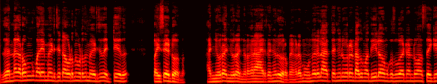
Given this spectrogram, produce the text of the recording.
ഇത് തന്നെ കടവും വലയും മേടിച്ചിട്ട് അവിടെ നിന്ന് ഇവിടുന്ന് മേടിച്ച് സെറ്റ് ചെയ്ത് പൈസ ആയിട്ട് വന്നു. അഞ്ഞൂറ് അഞ്ഞൂറ് അഞ്ഞൂറ് അങ്ങനെ ആയിരത്തി അഞ്ഞൂറ് യൂറോ ഞങ്ങളുടെ മൂന്ന് വരെ ആയിരത്തി അഞ്ഞൂറ് യൂറോ ഉണ്ട്. അത് മതിയിലോ നമുക്ക് സുഖമായിട്ട് രണ്ട് മാസത്തേക്ക്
